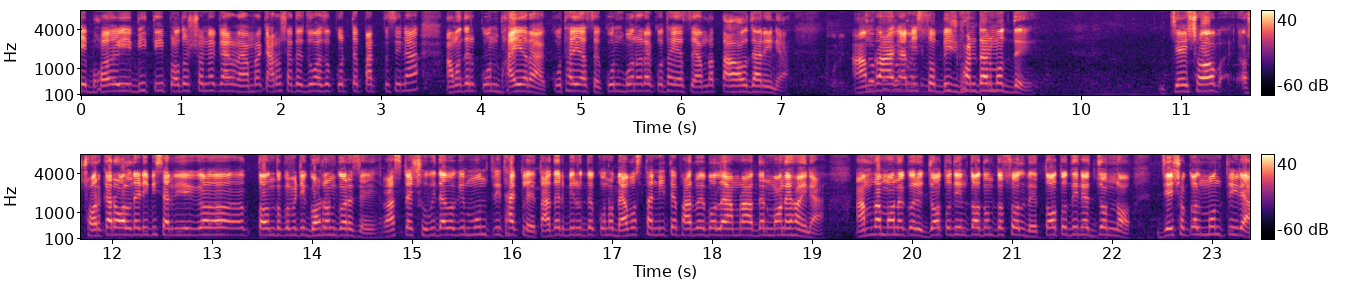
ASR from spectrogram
এই ভয়ভীতি প্রদর্শনের কারণে আমরা কারোর সাথে যোগাযোগ করতে পারতেছি না। আমাদের কোন ভাইয়েরা কোথায় আছে কোন বোনেরা কোথায় আছে আমরা তাও জানি না। আমরা আগামী চব্বিশ ঘণ্টার মধ্যে যেসব সরকার অলরেডি বিচার বিভাগীয় তদন্ত কমিটি গঠন করেছে রাষ্ট্রের সুবিধাভোগী মন্ত্রী থাকলে তাদের বিরুদ্ধে কোনো ব্যবস্থা নিতে পারবে বলে আমাদের মনে হয় না। আমরা মনে করি যতদিন তদন্ত চলবে ততদিনের জন্য যে সকল মন্ত্রীরা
